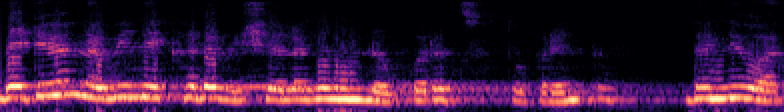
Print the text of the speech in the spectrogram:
भेटूया नवीन एखाद्या विषयाला घेऊन लवकरच. तोपर्यंत धन्यवाद.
